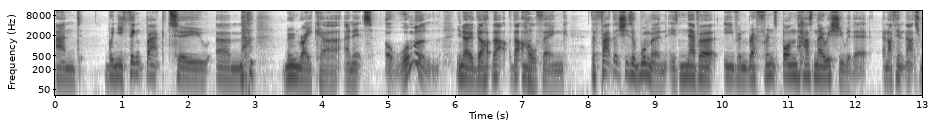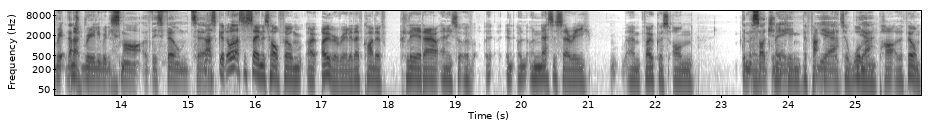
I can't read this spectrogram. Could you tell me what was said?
and when you think back to um, Moonraker and it's a woman, you know the, that that whole thing the fact that she's a woman is never even referenced. Bond has no issue with it, and I think that's re- that's no. really really smart of this film to. That's good. Well, that's the same this whole film over. Really, they've kind of cleared out any sort of uh, unnecessary um, focus on the misogyny, know, making the fact yeah. that it's a woman yeah. part of the film.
